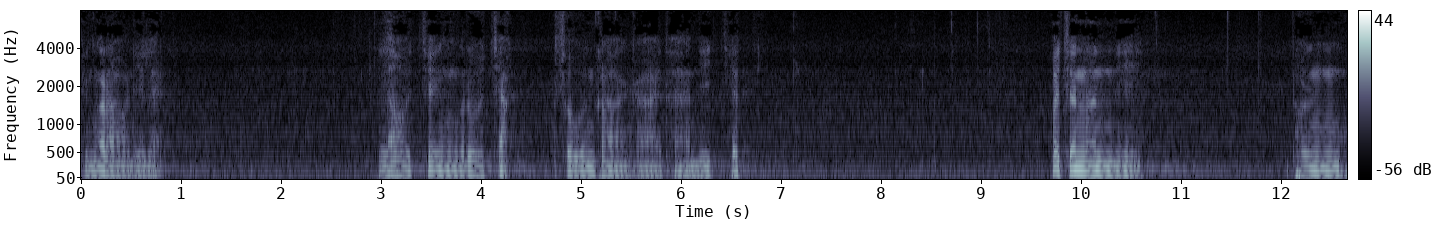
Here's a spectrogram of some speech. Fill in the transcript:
ถึงเรานี่แหละ เราจึงรู้จักศูนย์กลางกายฐานที่เจ็ดเพราะฉะนั้นนี่พึงห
